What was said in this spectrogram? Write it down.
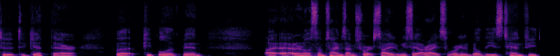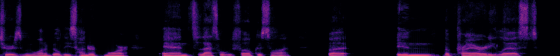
to to get there. But people have been I, I don't know, sometimes I'm short sighted we say, all right, so we're going to build these 10 features and we want to build these 100 more. And so that's what we focus on. But in the priority list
